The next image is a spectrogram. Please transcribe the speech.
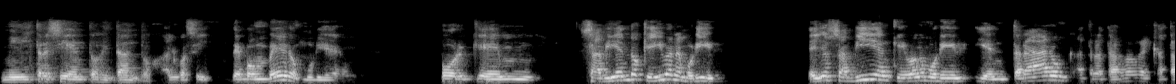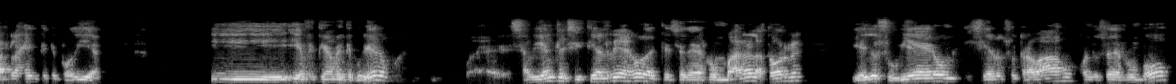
mil trescientos y tantos, algo así, de bomberos murieron. Porque mm, sabiendo que iban a morir. Ellos sabían que iban a morir y entraron a tratar de rescatar la gente que podía. Y, efectivamente murieron. Pues. Sabían que existía el riesgo de que se derrumbara la torre y ellos subieron, hicieron su trabajo. Cuando se derrumbó,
